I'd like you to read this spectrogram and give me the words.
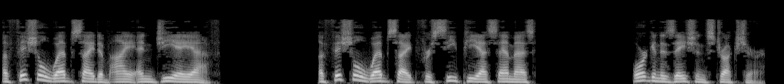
Official website of INGAF Official website for CPSMS Organization structure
